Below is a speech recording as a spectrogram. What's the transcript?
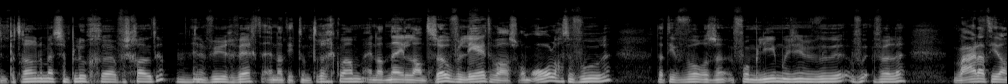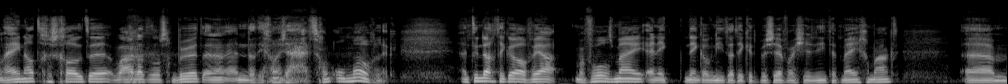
30.000 patronen met zijn ploeg eh, verschoten in een vuurgevecht. En dat hij toen terugkwam en dat Nederland zo verleerd was om oorlog te voeren, dat hij vervolgens een formulier moest invullen waar dat hij dan heen had geschoten, waar dat was gebeurd. En, en dat hij gewoon zei, ja, het is gewoon onmogelijk. En toen dacht ik wel van ja, maar volgens mij, en ik denk ook niet dat ik het besef als je het niet hebt meegemaakt. ehm,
